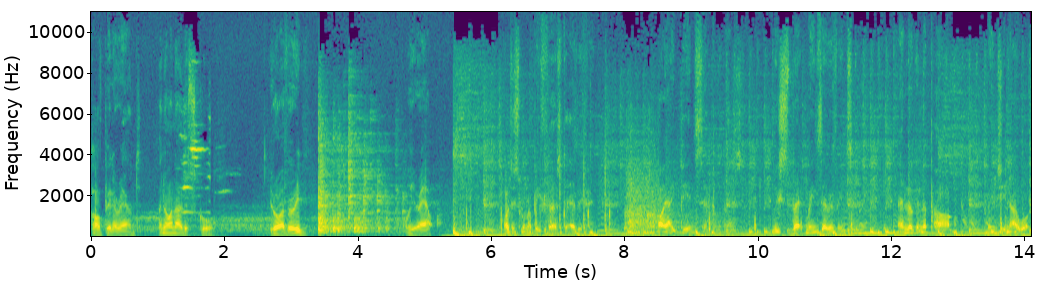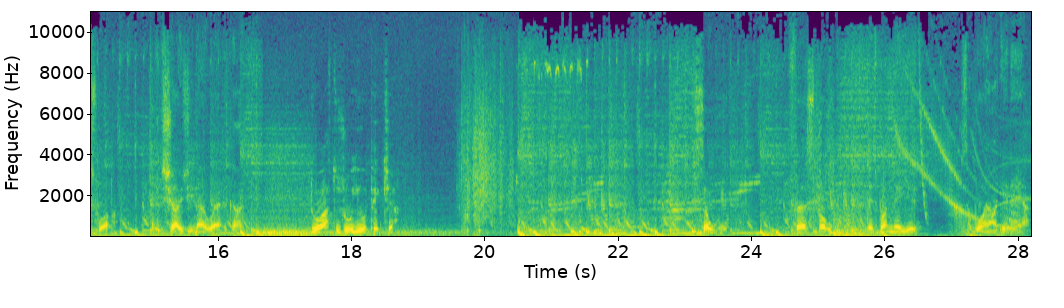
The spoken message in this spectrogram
I've been around, and I know the score. You're either in, or you're out. I just want to be first at everything. I hate being second best. Respect means everything to me. And looking the part means you know what's what. It shows you know where to go. Do I have to draw you a picture? Sorted. First Sport, there's one near you. So why aren't you there?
